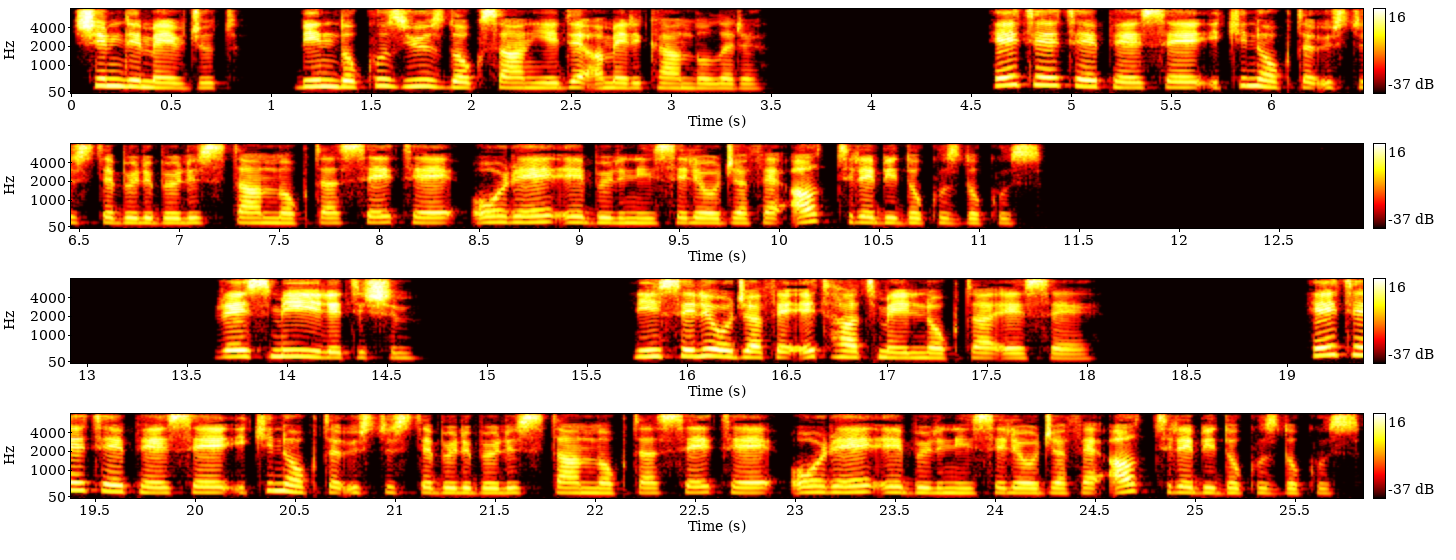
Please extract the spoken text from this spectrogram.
Şimdi mevcut, 1997 Amerikan doları. https 2. üst üste bölü bölü stan nokta st ore bölü niseli ocafe alt tire 199 Resmi iletişim Niseli ocafe et hatmail.es https 2. üst üste bölü bölü stan nokta st ore bölü niseli ocafe alt tire 199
